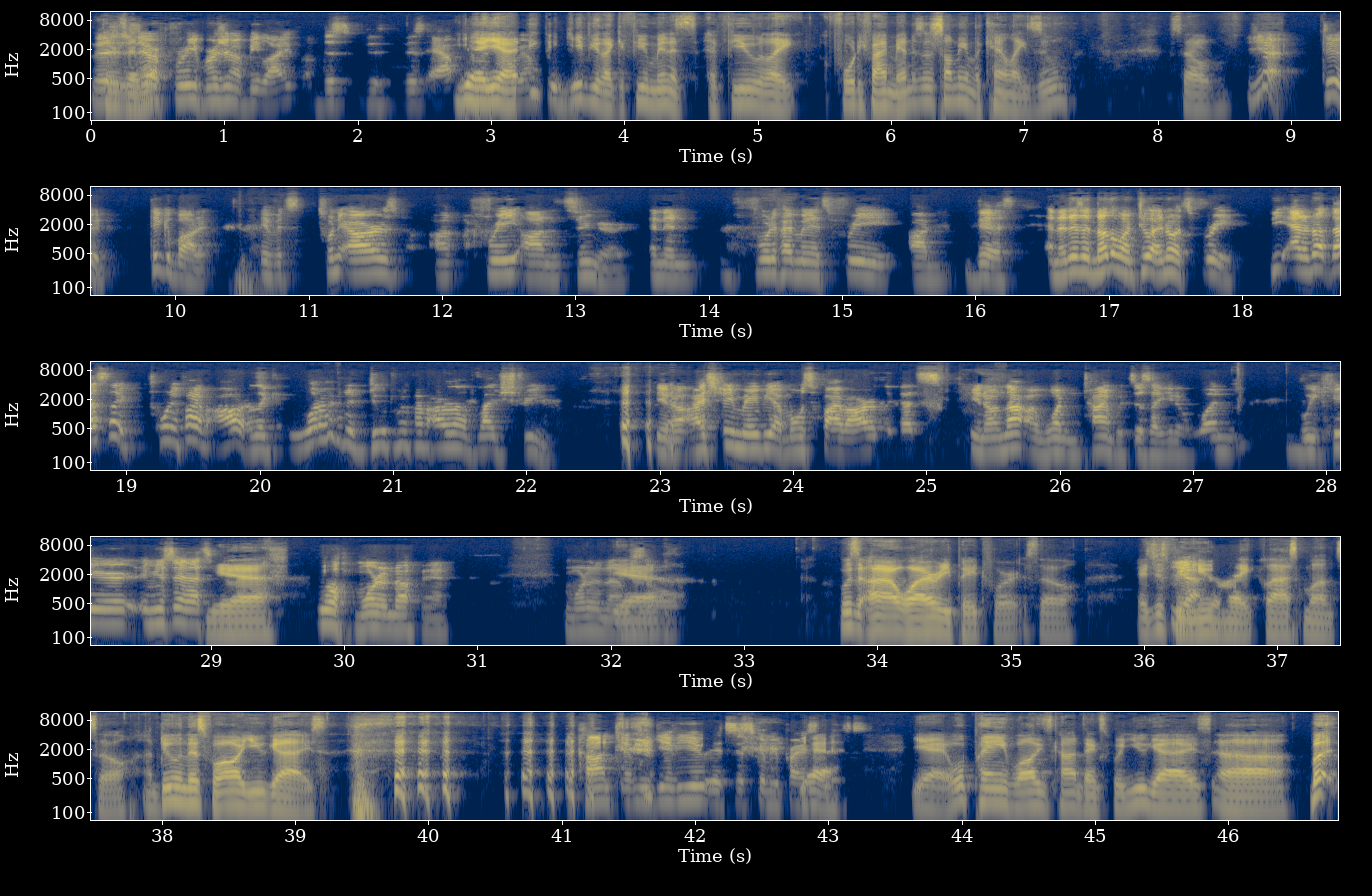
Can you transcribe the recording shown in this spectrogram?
There's is a there a free version of Be Live of this this, this app? yeah yeah i think they give you like a few minutes a few like 45 minutes or something like kind of like zoom so Yeah, dude, think about it. If it's 20 hours on, free on StreamYard and then 45 minutes free on this, and then there's another one too. I know it's free. You add it up, that's like 25 hours. Like, what am I gonna do 25 hours of live stream? you know, I stream maybe at most five hours. Like that's you know not on one time, but just like you know one week here. And mean, you say that's yeah oh, more than enough, man. More than enough. Yeah. So, was I, well, I already paid for it so it just Yeah. renewed like last month so i'm doing this for all you guys the content we give you, it's just gonna be priceless. yeah, we're paying for all these contents for you guys. Uh, but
